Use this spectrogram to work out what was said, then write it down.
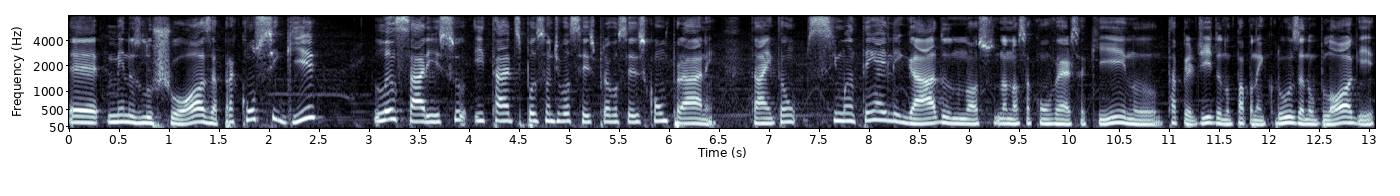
é, menos luxuosa para conseguir lançar isso e tá à disposição de vocês para vocês comprarem, tá? Então se mantenha aí ligado no nosso, na nossa conversa aqui, no Tá Perdido, no Papo na Encruza, no blog,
